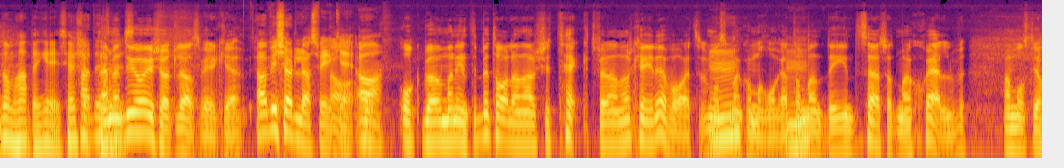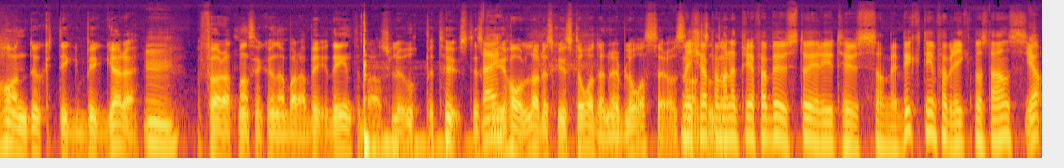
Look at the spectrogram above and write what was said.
de hade en grej, så jag köpte Nej men du har ju kört lösvirke. Ja, vi körde lösvirke. Ja. Och, och behöver man inte betala en arkitekt, för annars kan ju det vara ett, måste Mm. man komma ihåg, att om man, det är inte så, här så att man själv, man måste ju ha en duktig byggare Mm. för att man ska kunna bara bygga. Det är inte bara att slå upp ett hus, det ska Nej. ju hålla, det ska ju stå där när det blåser. Och Men köper man ett prefabhus då är det ju ett hus som är byggt i en fabrik någonstans. Ja.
